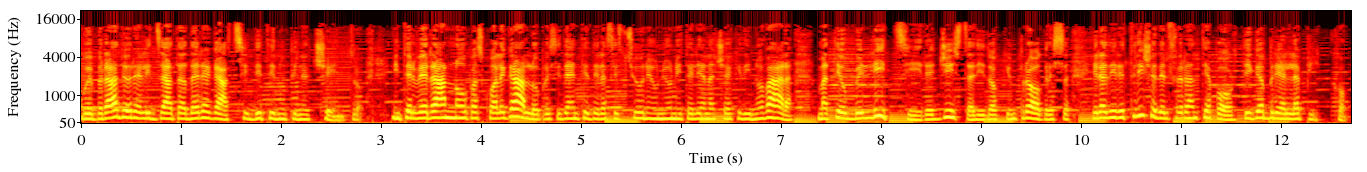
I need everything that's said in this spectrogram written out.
web radio realizzata dai ragazzi detenuti nel centro. Interverranno Pasquale Gallo, presidente della sezione Unione Italiana Cechi di Novara, Matteo Bellizzi, regista di Doc in Progress e la direttrice del Ferranti a Porti, Gabriella Picco.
